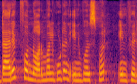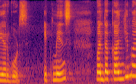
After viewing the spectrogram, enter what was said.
direct for normal good and inverse for inferior goods. It means when the consumer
